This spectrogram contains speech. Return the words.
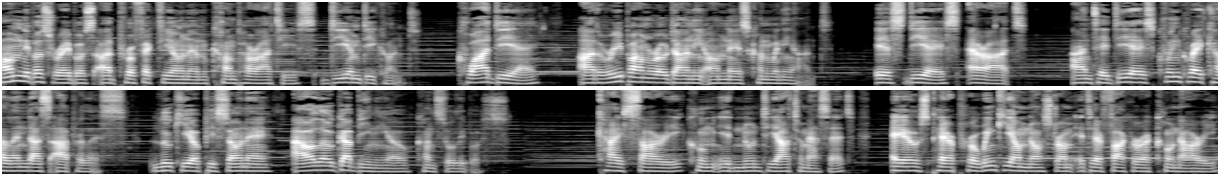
Omnibus rebus ad profectionem comparatis diem dicunt, qua die ad ripam Rodani omnes conveniant, is dies erat ante dies quinque calendas aprilis, Lucio Pisone, Aulo Gabinio consulibus. Caesari cum id nuntiatum esset, eos per provinciam nostram iter facere conari,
